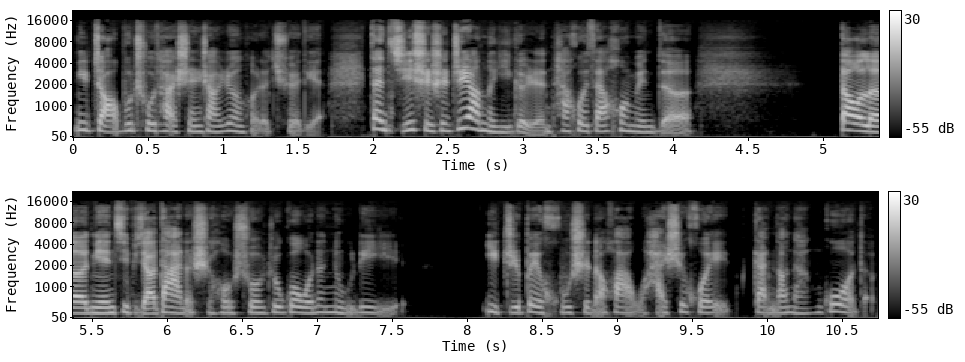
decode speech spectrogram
你找不出他身上任何的缺点。但即使是这样的一个人，他会在后面的到了年纪比较大的时候说，如果我的努力一直被忽视的话，我还是会感到难过的。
